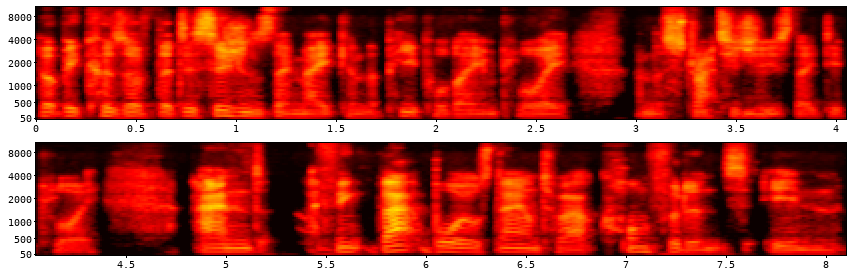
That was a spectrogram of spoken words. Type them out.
but because of the decisions they make and the people they employ and the strategies mm-hmm. they deploy. And I think that boils down to our confidence in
